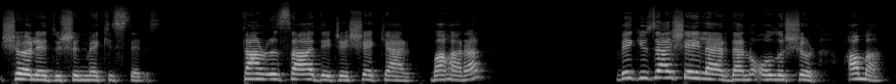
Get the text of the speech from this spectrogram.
şöyle düşünmek isteriz. Tanrı sadece şeker, baharat ve güzel şeylerden oluşur ama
